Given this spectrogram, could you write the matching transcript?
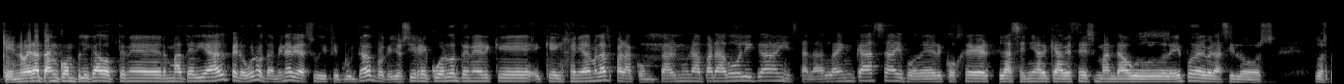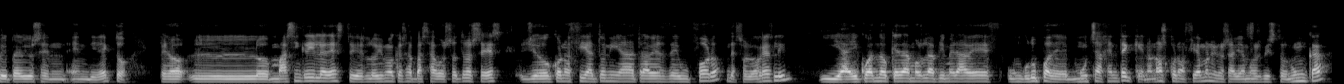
que no era tan complicado obtener material, pero bueno, también había su dificultad, porque yo sí recuerdo tener que, ingeniármelas para comprarme una parabólica, instalarla en casa y poder coger la señal que a veces manda WWE y poder ver así los, los pay-per-views en, directo. Pero lo más increíble de esto, y es lo mismo que os ha pasado a vosotros, es yo conocí a Tony a través de un foro de Solo Wrestling, y ahí cuando quedamos la primera vez un grupo de mucha gente que no nos conocíamos ni nos habíamos visto nunca,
